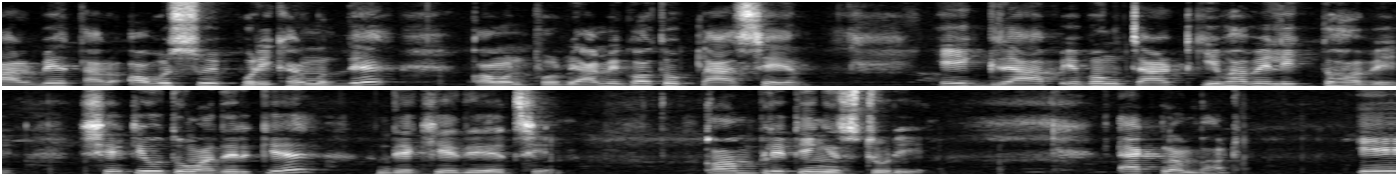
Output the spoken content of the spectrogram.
পারবে তার অবশ্যই পরীক্ষার মধ্যে কমন পড়বে। আমি গত ক্লাসে এই গ্রাফ এবং চার্ট কীভাবে লিখতে হবে সেটিও তোমাদেরকে দেখিয়ে দিয়েছি। Completing story. এক নম্বর, এ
